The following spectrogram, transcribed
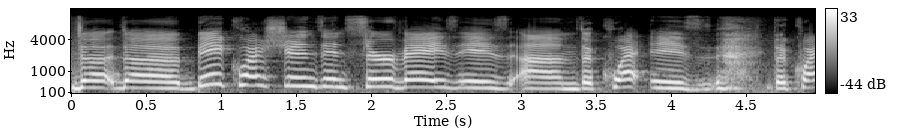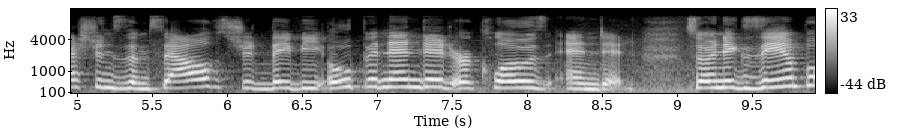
The, the big questions in surveys is, um, the, que is the questions themselves. Should they be open-ended or closed-ended? So an example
